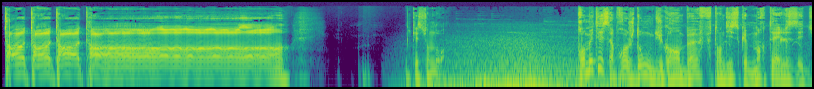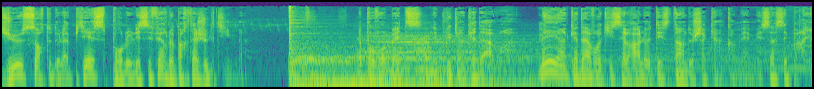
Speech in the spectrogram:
Ta ta ta ta Question de droit. Prométhée s'approche donc du grand bœuf tandis que mortels et dieux sortent de la pièce pour le laisser faire le partage ultime. La pauvre bête n'est plus qu'un cadavre. Mais un cadavre qui scellera le destin de chacun quand même, et ça c'est pas rien.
